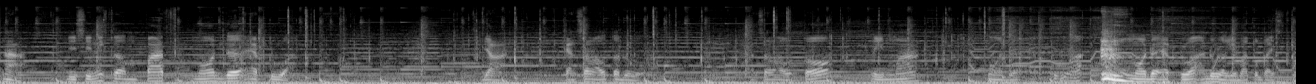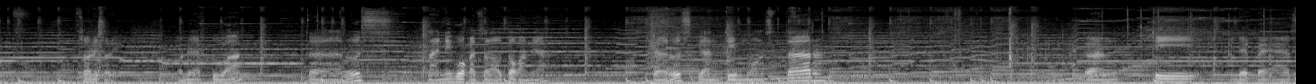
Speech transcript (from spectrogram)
Nah di sini keempat mode F2 jangan. Cancel auto dulu. Cancel auto 5 mode F2 mode F2 aduh lagi batuk guys. Sorry sorry. Mode F2 terus nah ini gua cancel auto kan ya. Terus ganti monster. Ganti DPS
